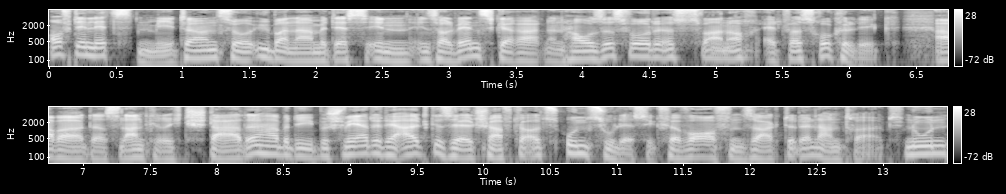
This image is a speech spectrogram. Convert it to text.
Auf den letzten Metern zur Übernahme des in Insolvenz geratenen Hauses wurde es zwar noch etwas ruckelig, aber das Landgericht Stade habe die Beschwerde der Altgesellschafter als unzulässig verworfen, sagte der Landrat. Nun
